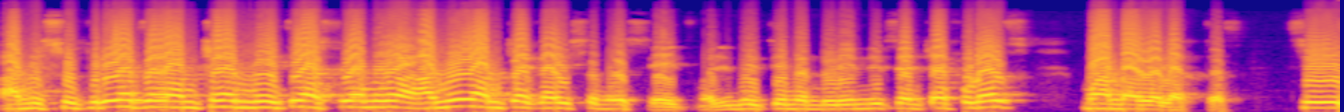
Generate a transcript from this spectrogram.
आणि सुप्रियाताई आमच्या नेते असल्यामुळे आम्ही आमच्या काही समस्या आहेत. म्हणजे नेते मंडळींनी त्यांच्या पुढेच मांडाव्या लागतात. ते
